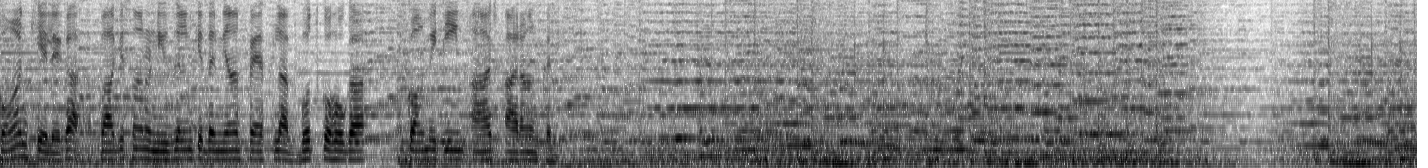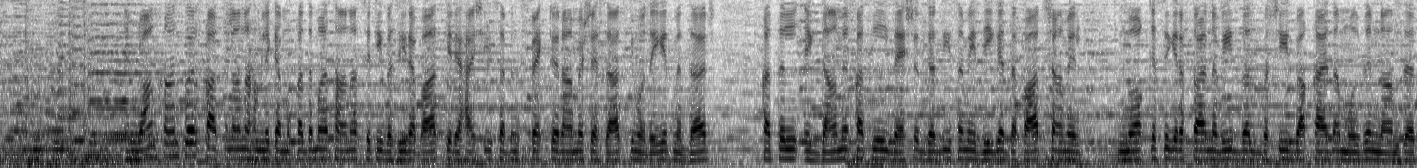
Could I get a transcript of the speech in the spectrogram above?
कौन खेलेगा? पाकिस्तान और न्यूजीलैंड के दरमियान फैसला बुध को होगा। कौमी टीम आज आराम करेगी। इमरान खान पर कातलाना हमले का मुकदमा, थाना सिटी वजीराबाद के रिहायशी सब इंस्पेक्टर आमिर शहजाद की मदयत में दर्ज कत्ल इकदाम कत्ल दहशत गर्दी समेत दीगर दफात शामिल। मौके से गिरफ़्तार नवीद वल्द बशीर बाकायदा मुलजिम नामजद।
